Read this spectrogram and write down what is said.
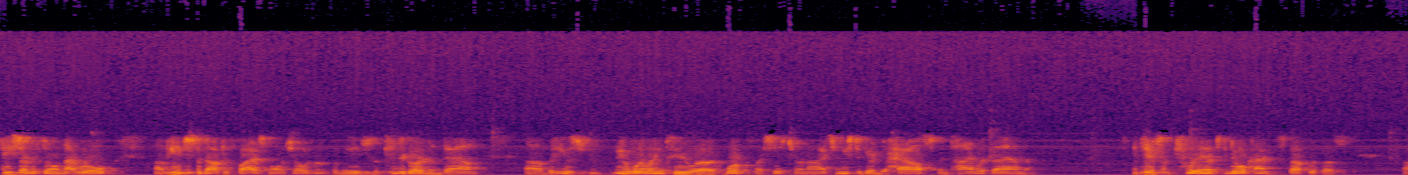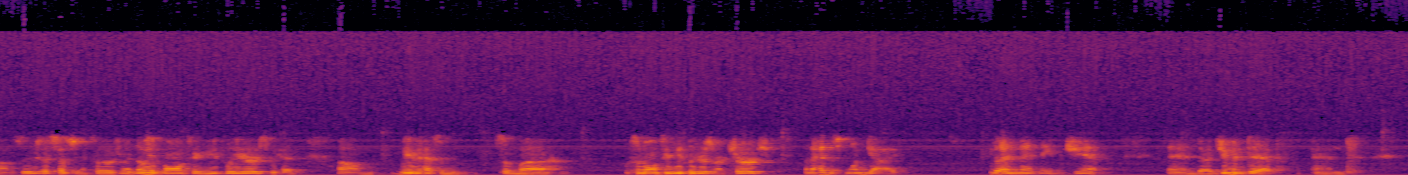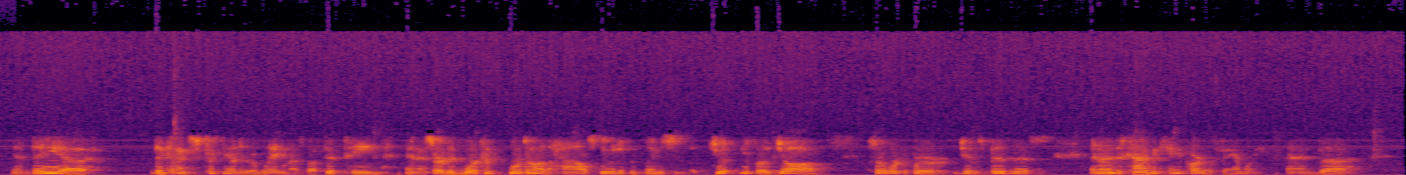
he started filling that role. Um, he had just adopted five small children from the ages of kindergarten and down. Uh, but he was you know, willing to uh, work with my sister and I. So we used to go to their house, spend time with them, and, and take some trips, and do all kinds of stuff with us. Um, so he was just such an encouragement. then we had volunteer youth leaders. We had um, we even had some some uh, some volunteer youth leaders in our church. And I had this one guy that I met named Jim, and uh, Jim and Deb, and and they uh, they kind of just took me under their wing when I was about 15, and I started working working on the house, doing different things for a job. Started working for Jim's business, and then I just kind of became part of the family. And uh,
